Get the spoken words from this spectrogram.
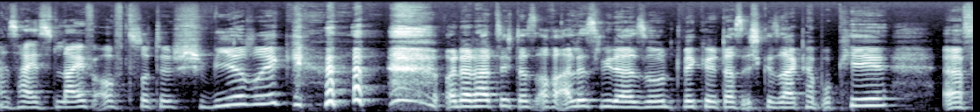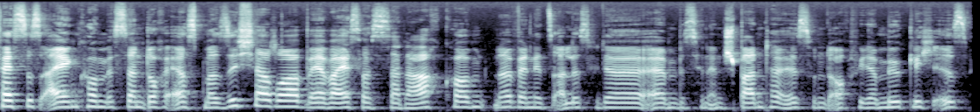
Das heißt, Live-Auftritte schwierig. Und dann hat sich das auch alles wieder so entwickelt, dass ich gesagt habe, okay, äh, festes Einkommen ist dann doch erstmal sicherer. Wer weiß, was danach kommt, ne? wenn jetzt alles wieder äh, ein bisschen entspannter ist und auch wieder möglich ist.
